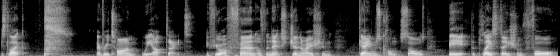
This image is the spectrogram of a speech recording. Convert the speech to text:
It's like every time we update. If you're a fan of the next generation games consoles, be it the PlayStation 4,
